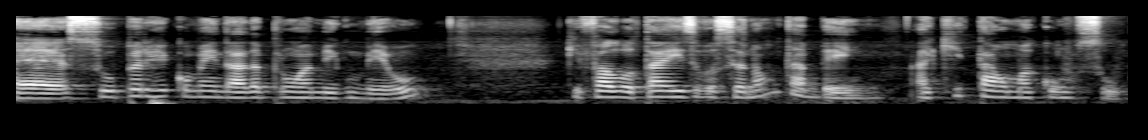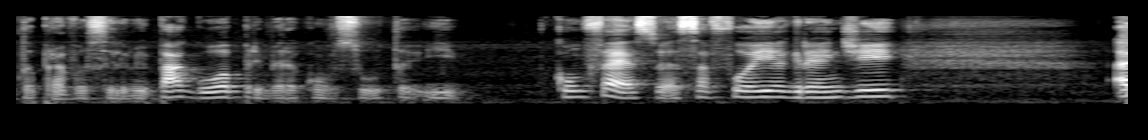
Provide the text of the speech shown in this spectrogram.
é, super recomendada por um amigo meu, que falou: Thaís, você não tá bem. Aqui tá uma consulta para você. Ele me pagou a primeira consulta e confesso, essa foi a grande. A,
